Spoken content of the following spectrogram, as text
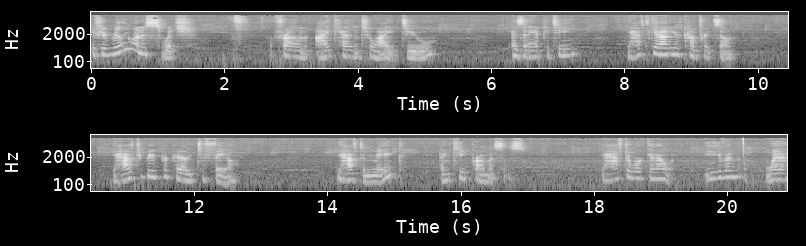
If you really want to switch from I can to I do as an amputee, you have to get out of your comfort zone. You have to be prepared to fail. You have to make and keep promises. You have to work it out, even when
